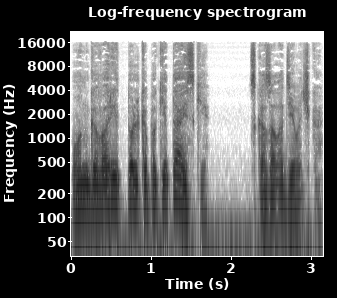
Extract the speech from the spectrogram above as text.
«Он говорит только по-китайски», — сказала девочка.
